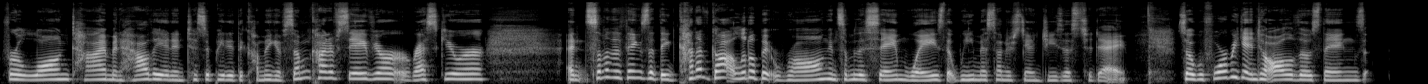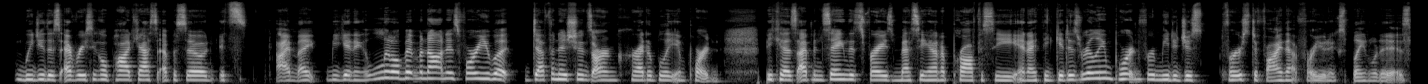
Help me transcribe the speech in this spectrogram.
for a long time and how they had anticipated the coming of some kind of savior or rescuer and some of the things that they kind of got a little bit wrong in some of the same ways that we misunderstand Jesus today. So before we get into all of those things, we do this every single podcast episode. It's I might be getting a little bit monotonous for you, but definitions are incredibly important because I've been saying this phrase messianic prophecy, and I think it is really important for me to just first define that for you and explain what it is.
